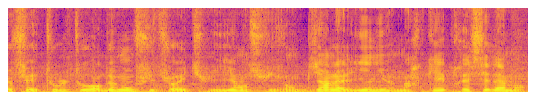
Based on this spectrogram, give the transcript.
Je fais tout le tour de mon futur étui en suivant bien la ligne marquée précédemment.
